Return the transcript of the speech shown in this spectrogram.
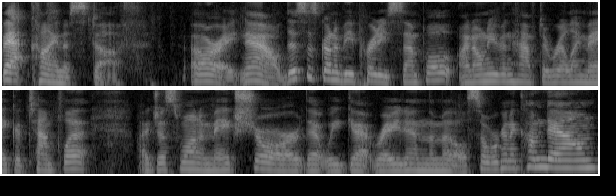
that kind of stuff. All right, now this is going to be pretty simple. I don't even have to really make a template. I just want to make sure that we get right in the middle. So we're going to come down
